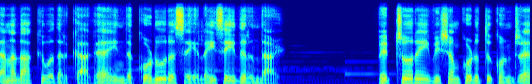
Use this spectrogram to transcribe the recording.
தனதாக்குவதற்காக இந்த கொடூர செயலை செய்திருந்தாள். பெற்றோரை விஷம் கொடுத்து கொன்ற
